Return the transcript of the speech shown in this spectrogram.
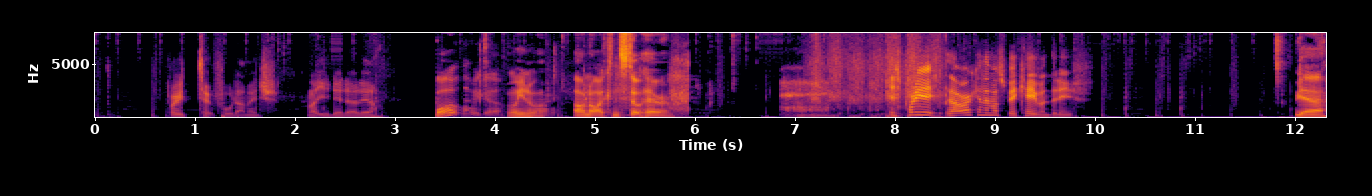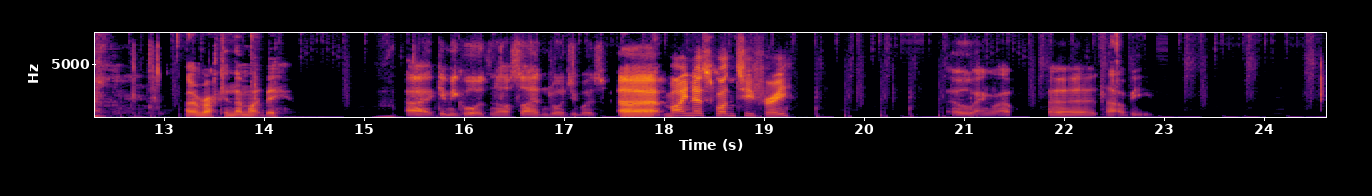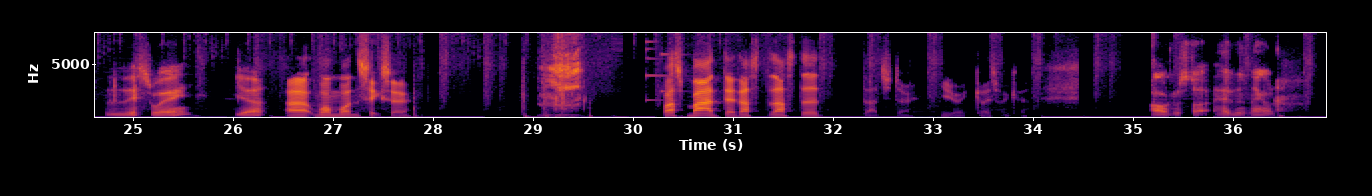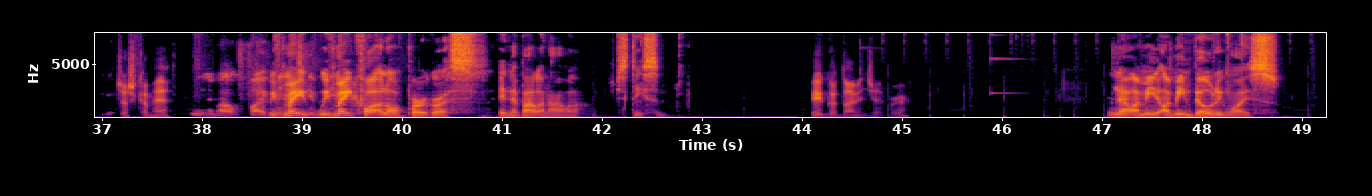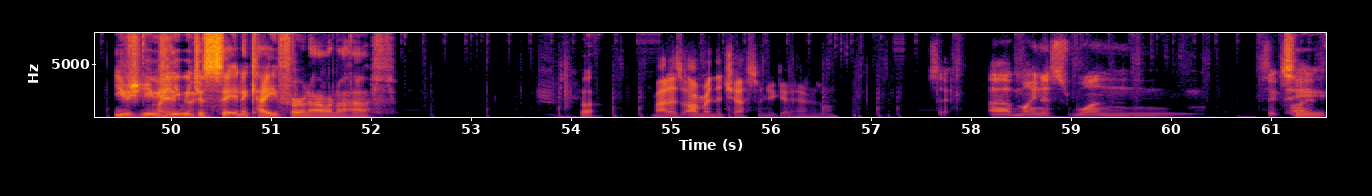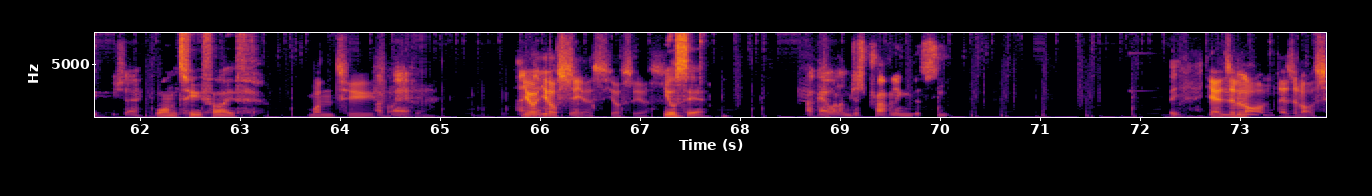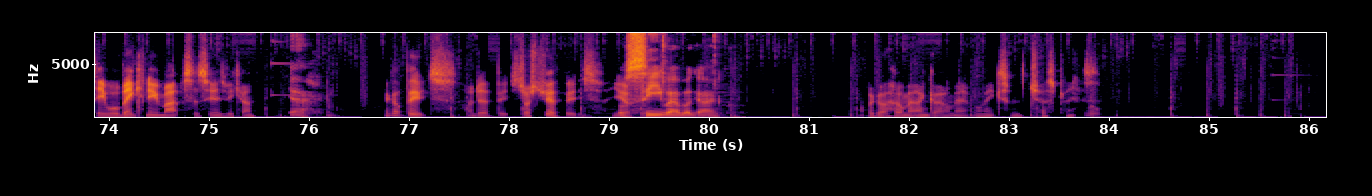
Probably took full damage, like you did earlier. What? There we go. Well, you know what? Oh no, I can still hear him. It's probably. I reckon there must be a cave underneath. Yeah, I reckon there might be. Alright, give me chords and I'll slide and towards you boys. Uh, minus one, two, three. Oh, hang on. Uh, that would be this way. Yeah. Uh, one, one, six, oh. That's bad, though. That's that's the. That's no. You guys don't care. I'll just start heading. Hang on. Josh, come here. In about five we've minutes. made we've me- made quite a lot of progress in about an hour. Which is decent. We haven't got diamonds yet, bro. No, I mean I mean building wise. Us- Usually we just sit in a cave for an hour and a half. But. Matt, there's armor in the chest when you get here as well. Sick. Uh, minus one six five. Two. You say? One two five. One, two, five. Okay. yeah. You'll then you'll what's the- see us. You'll see us. You'll see it. Okay, well I'm just traveling the sea. Yeah, there's a lot of there's a lot of sea. We'll make new maps as soon as we can. Yeah. I got boots. I do have boots. Josh, do you have boots? You We'll have see where we're going. boots. I got a helmet and got a helmet. We'll make some chest plates.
